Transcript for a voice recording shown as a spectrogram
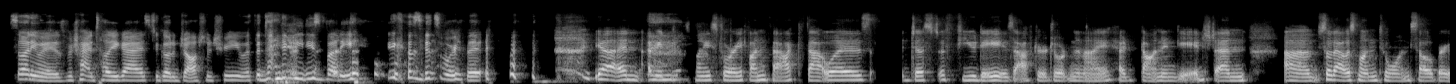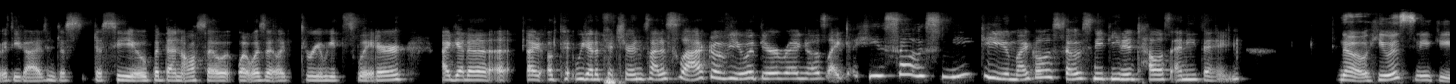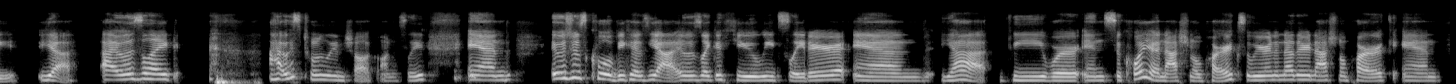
So, anyways, we're trying to tell you guys to go to Joshua Tree with the diabetes buddy because it's worth it. yeah. And I mean, just funny story, fun fact that was just a few days after Jordan and I had gotten engaged. And um, so that was fun to one celebrate with you guys and just just see you. But then also, what was it like three weeks later? I get a, a, a, we get a picture inside a Slack of you with your ring. I was like, he's so sneaky. Michael is so sneaky. He didn't tell us anything. No, he was sneaky. Yeah. I was like, I was totally in shock, honestly. And it was just cool because yeah, it was like a few weeks later and yeah, we were in Sequoia National Park. So we were in another national park and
